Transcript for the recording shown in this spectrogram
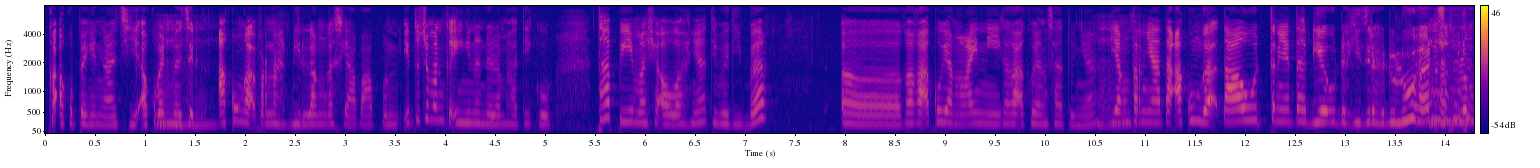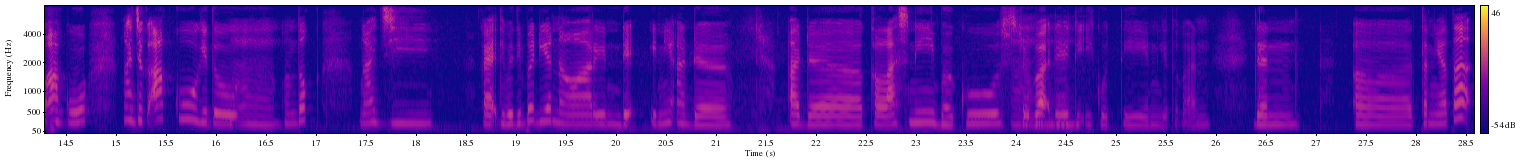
kak aku pengen ngaji aku pengen belajar. Aku nggak pernah bilang ke siapa pun. Itu cuman keinginan dalam hatiku. Tapi masya Allahnya tiba-tiba eh kakakku yang lain nih kakakku yang satunya yang ternyata aku nggak tahu ternyata dia udah hijrah duluan sebelum aku ngajak aku gitu. Untuk ngaji. Kayak tiba-tiba dia nawarin dek ini ada ada kelas nih bagus coba deh diikutin gitu kan. Dan eh ternyata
